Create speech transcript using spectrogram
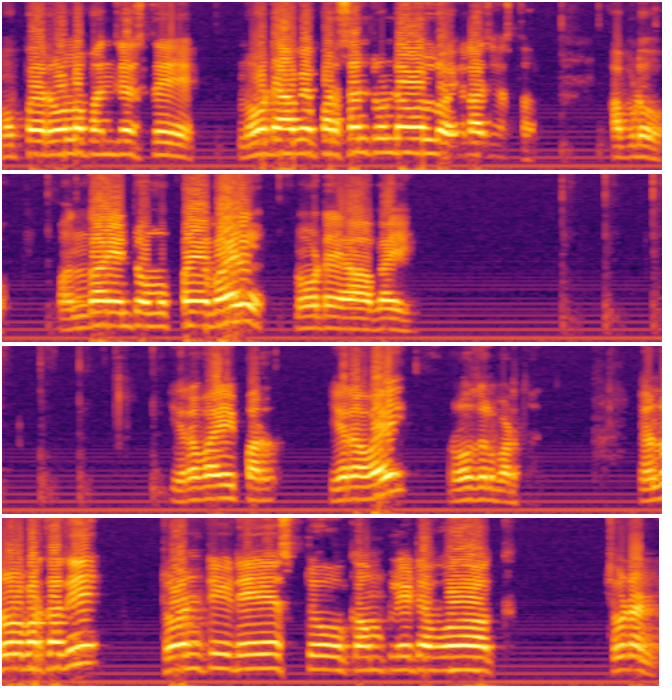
ముప్పై రోజుల్లో పనిచేస్తే నూట యాభై పర్సెంట్ ఉండే వాళ్ళు ఇలా చేస్తారు. అప్పుడు వంద ఇంటూ ముప్పై బై నూట యాభై. ఇరవై పర్ ఇరవై రోజులు పడుతుంది. ఎన్ని రోజులు పడుతుంది? Twenty days to complete a work. చూడండి.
